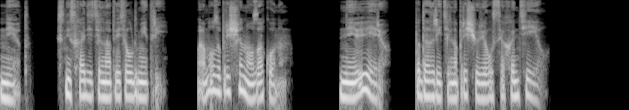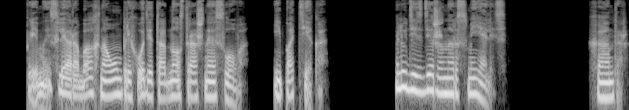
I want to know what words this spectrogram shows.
«Нет», — снисходительно ответил Дмитрий. «Оно запрещено законом». «Не верю», — подозрительно прищурился Хантиил. При мысли о рабах на ум приходит одно страшное слово — ипотека. Люди сдержанно рассмеялись. «Хантер,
